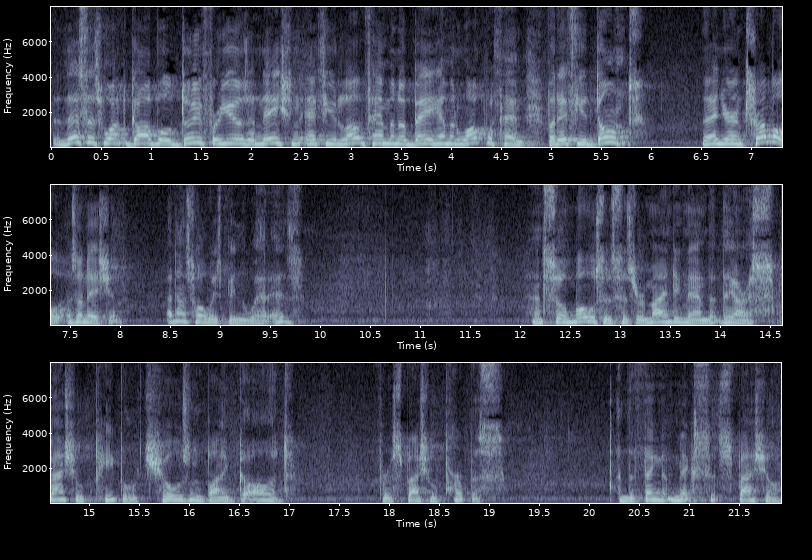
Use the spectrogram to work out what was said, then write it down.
This is what God will do for you as a nation if you love Him and obey Him and walk with Him. But if you don't, then you're in trouble as a nation. And that's always been the way it is. And so Moses is reminding them that they are a special people chosen by God for a special purpose. And the thing that makes it special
